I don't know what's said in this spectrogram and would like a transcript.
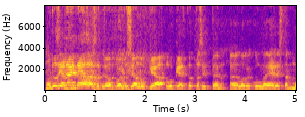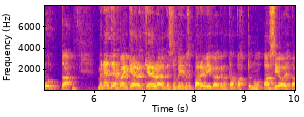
Mutta tosiaan näin nämä haastattelut voi tosiaan lukea, lukea totta sitten lokakuun lehdestä. Mutta mennään eteenpäin. Ker- Kerran tässä on viimeisen pari viikon aikana tapahtunut asioita.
